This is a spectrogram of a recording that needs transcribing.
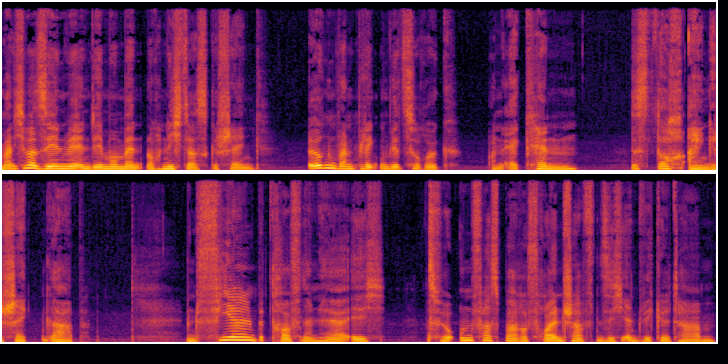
Manchmal sehen wir in dem Moment noch nicht das Geschenk. Irgendwann blicken wir zurück und erkennen, dass es doch ein Geschenk gab. Und vielen Betroffenen höre ich, was für unfassbare Freundschaften sich entwickelt haben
